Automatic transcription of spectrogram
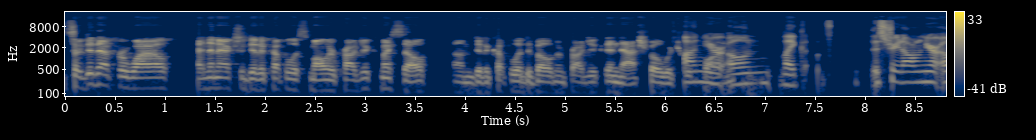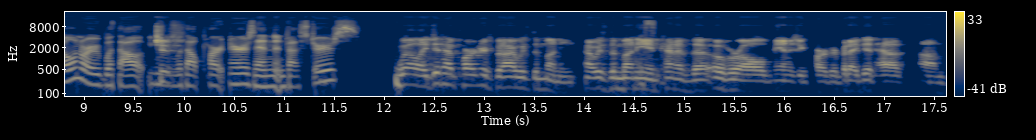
so I did that for a while, and then I actually did a couple of smaller projects myself. Um, did a couple of development projects in Nashville, which were on fun. your own, like straight out on your own, or without Just, without partners and investors. Well, I did have partners, but I was the money. I was the money and kind of the overall managing partner. But I did have um,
